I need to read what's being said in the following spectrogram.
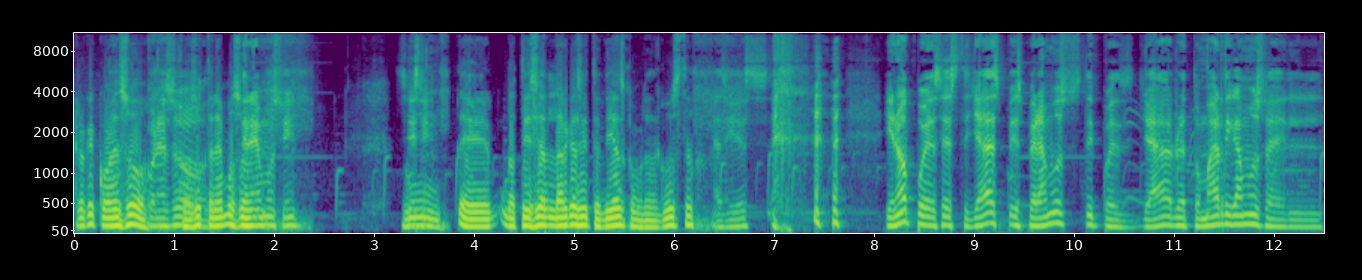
creo que con eso, con eso, tenemos, tenemos sí. Eh, noticias largas y tendidas como les gusta. Así es. y no, pues este ya esperamos pues ya retomar, digamos, el,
